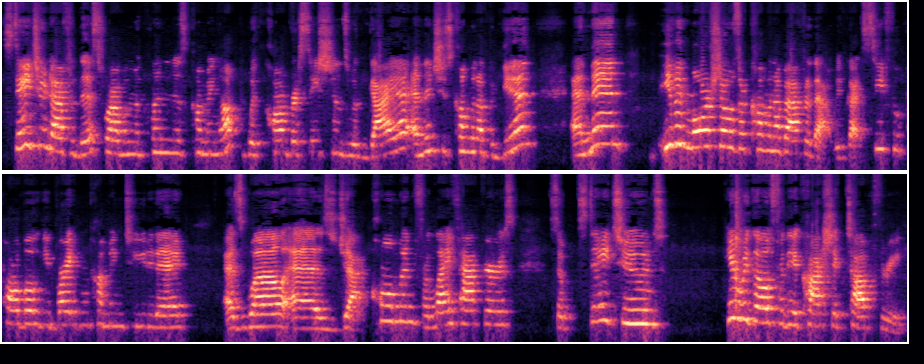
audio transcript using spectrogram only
Stay tuned after this. Robin McClendon is coming up with Conversations with Gaia, and then she's coming up again. And then even more shows are coming up after that. We've got Seafood Paul Bogey Brighton coming to you today, as well as Jack Coleman for Life Hackers. So stay tuned. Here we go for the Akashic Top 3.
